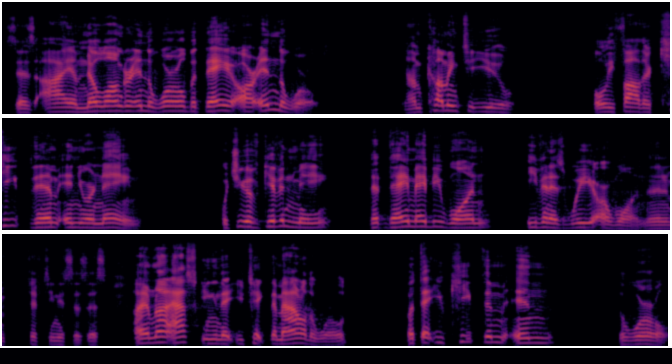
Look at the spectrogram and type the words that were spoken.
He says, I am no longer in the world, but they are in the world. And I'm coming to you. Holy Father, keep them in your name, which you have given me, that they may be one, even as we are one. And then in 15 it says this I am not asking that you take them out of the world, but that you keep them in the world.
